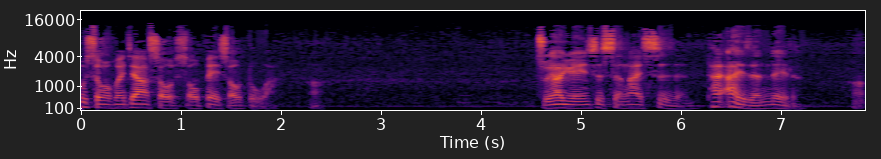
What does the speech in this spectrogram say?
不熟回家要熟熟背熟读啊啊！主要原因是神爱世人，太爱人类了啊，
